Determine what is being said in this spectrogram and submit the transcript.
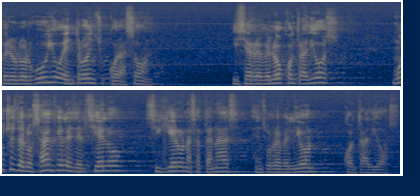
pero el orgullo entró en su corazón y se rebeló contra Dios. Muchos de los ángeles del cielo siguieron a Satanás en su rebelión contra Dios.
